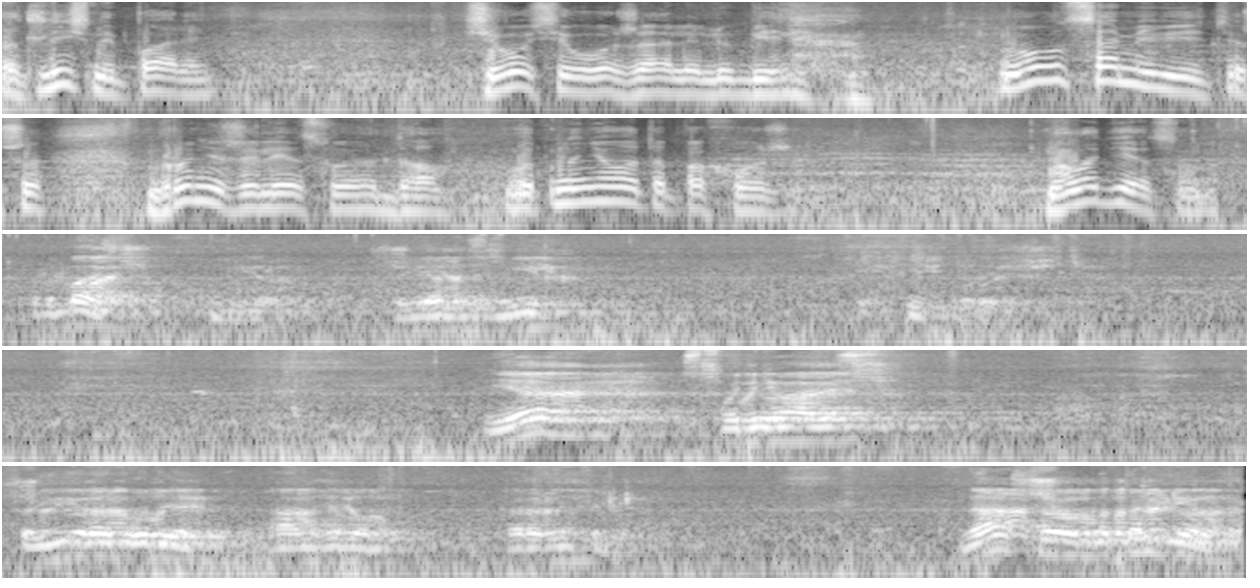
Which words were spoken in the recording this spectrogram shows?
Отличный парень. Всего все уважали, любили. Ну вот сами видите, что бронежилет свой отдал. Вот на него это похоже. Молодец он. Пробач, Віра, що я не зміг захистити твоє життя. Я сподіваюся, що Віра буде ангелом хоронителем нашого батальйону.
